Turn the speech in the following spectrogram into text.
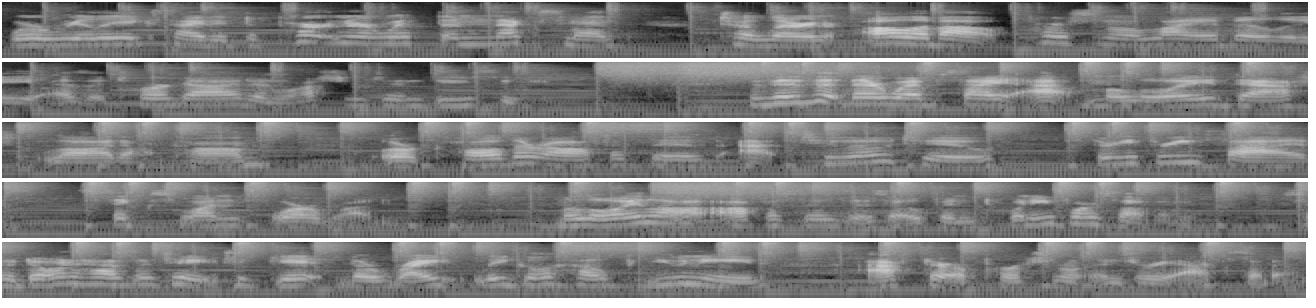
we're really excited to partner with them next month to learn all about personal liability as a tour guide in Washington, D.C. Visit their website at malloy law.com or call their offices at 202 335 6141. Malloy Law Offices is open 24 7, so don't hesitate to get the right legal help you need after a personal injury accident.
